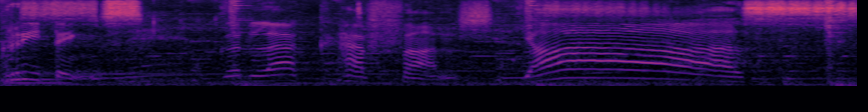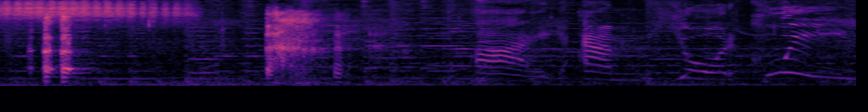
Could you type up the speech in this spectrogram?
Greetings. Good luck. Have fun. Yes. I am your queen.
